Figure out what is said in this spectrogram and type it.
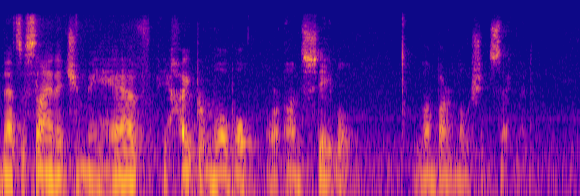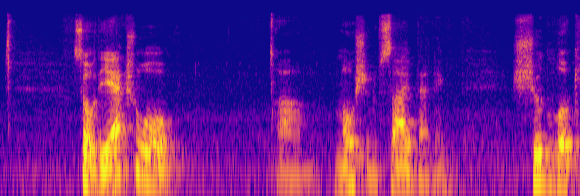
that's a sign that you may have a hypermobile or unstable lumbar motion segment. So the actual um, motion of side bending should look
